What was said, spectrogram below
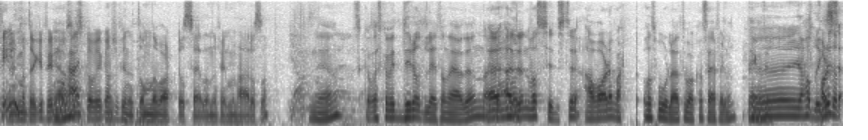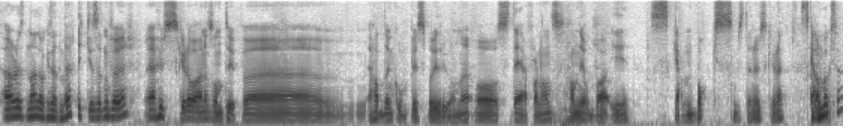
film. Vi må trekke film, Ja. og så skal vi kanskje finne ut om det var verdt å se denne filmen her også. Ja. Skal, skal vi drodle litt om det, Audun? Eh, Audun, hva syns du? Var det verdt å spole deg tilbake og se filmen? En gang til. Eh, jeg hadde Har du, sett har du, nei, du har ikke sett den før? Ikke sett den før. Jeg husker det var en sånn type Jeg hadde en kompis på videregående, og stefaren hans Han jobba i Scanbox, hvis dere husker det. Scanbox, ja.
